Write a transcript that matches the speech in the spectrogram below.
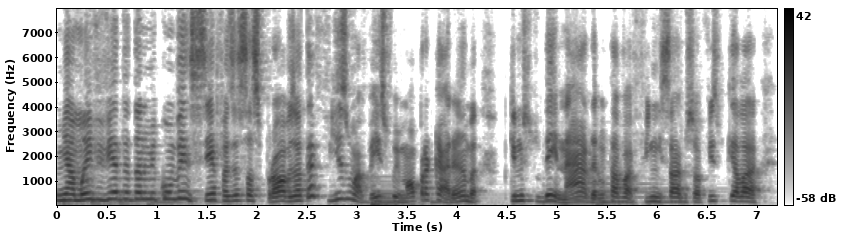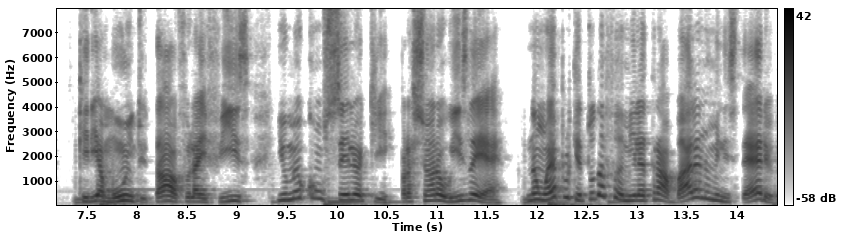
Minha mãe vivia tentando me convencer a fazer essas provas. Eu até fiz uma vez, foi mal pra caramba, porque não estudei nada, não tava afim, sabe? Só fiz porque ela queria muito e tal, fui lá e fiz. E o meu conselho aqui para a senhora Weasley é: não é porque toda a família trabalha no ministério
